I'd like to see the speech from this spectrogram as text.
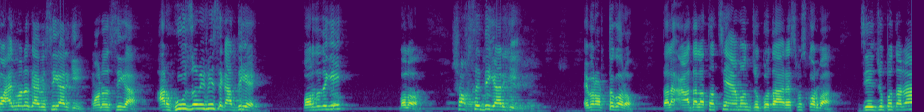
ওয়াহিদ মনে গাইবে সিগা আর কি, মনে সিগা। আর হু জমি ফিরছে কার দিকে? বলো দেখি। বলো, শখসের দিকে আর কি। এবার অর্থ করো। তাহলে আদালত হচ্ছে এমন যোগ্যতা রেসপন্স করবা। যে যোগ্যতাটা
